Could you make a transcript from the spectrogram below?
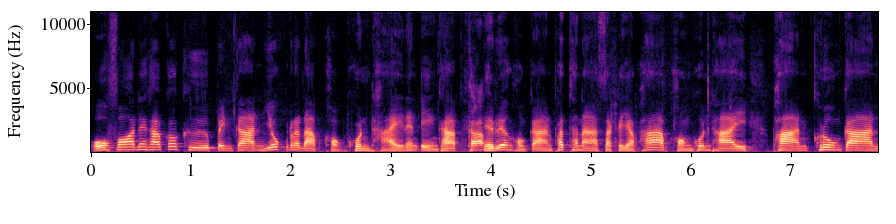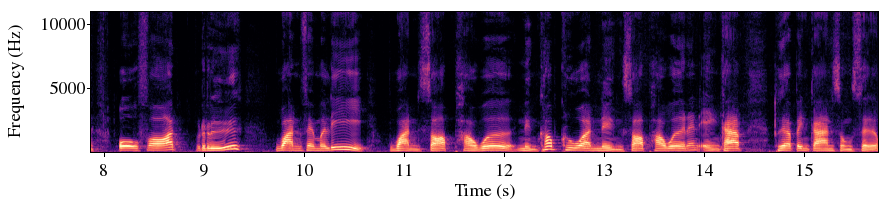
โอฟอสนะครับก็คือเป็นการยกระดับของคนไทยนั่นเองครับครับในเรื่องของการพัฒนาศักยภาพของคนไทย ผ่านโครงการ o f o r หรือ One Family One Soft Power 1 ครอบครัว 1 Soft Power นั่นเองครับ เพื่อเป็นการส่งเสริม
